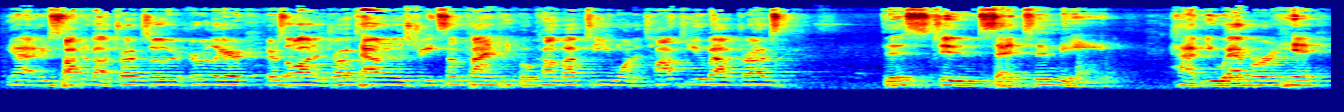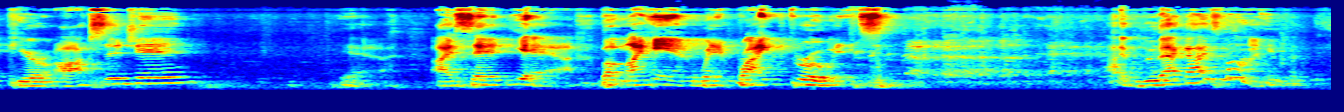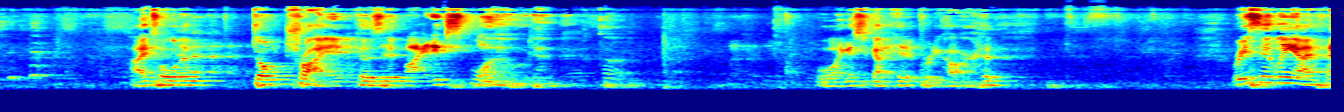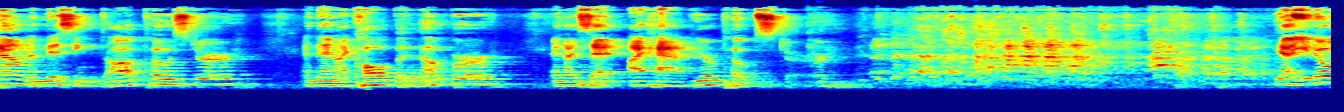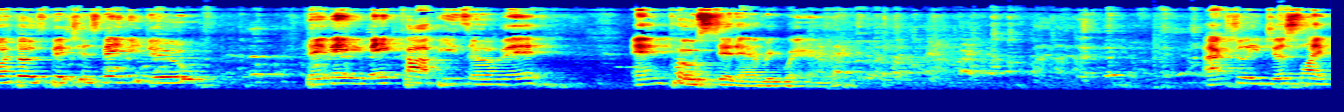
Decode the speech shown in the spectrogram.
Yeah, he was talking about drugs earlier. There's a lot of drugs out on the street. Sometimes people come up to you, want to talk to you about drugs. This dude said to me, Have you ever hit pure oxygen? Yeah. I said, Yeah, but my hand went right through it. I blew that guy's mind. I told him, don't try it because it might explode. Well, I guess you gotta hit it pretty hard. Recently, I found a missing dog poster, and then I called the number and I said, I have your poster. yeah, you know what those bitches made me do? They made me make copies of it and post it everywhere. Actually, just like,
